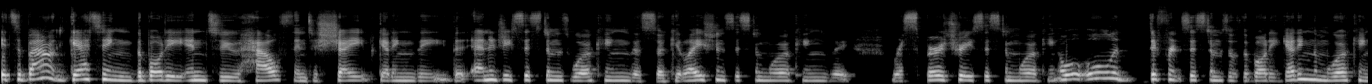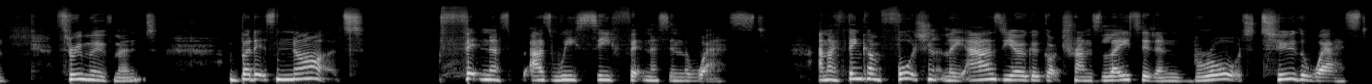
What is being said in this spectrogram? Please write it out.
it's about getting the body into health into shape getting the the energy systems working the circulation system working the respiratory system working, all, all the different systems of the body, getting them working through movement. But it's not fitness as we see fitness in the West. And I think, unfortunately, as yoga got translated and brought to the West,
